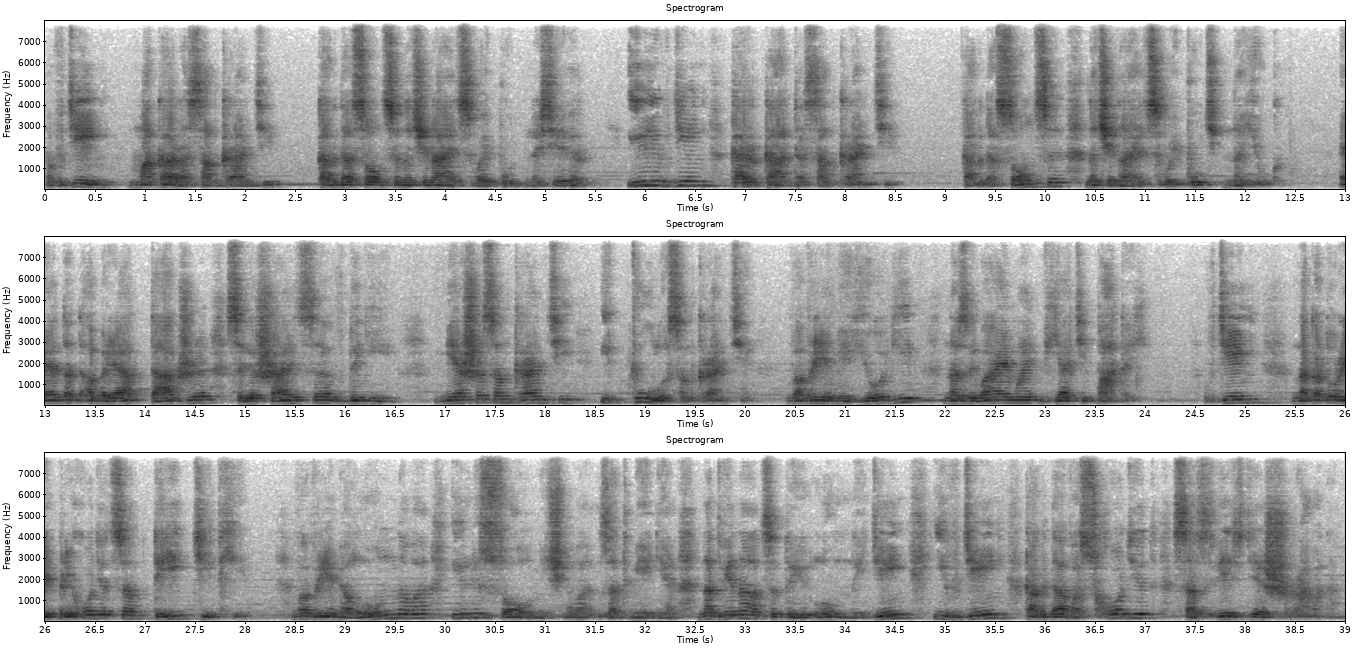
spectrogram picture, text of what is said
в день Макара Санкранти, когда солнце начинает свой путь на север, или в день Карката Санкранти, когда солнце начинает свой путь на юг. Этот обряд также совершается в дни Меша Санкранти и Тула Санкранти во время йоги, называемой Вьятипатой, в день, на который приходятся три титхи, во время лунного или солнечного затмения, на двенадцатый лунный день и в день, когда восходит созвездие Шравана.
